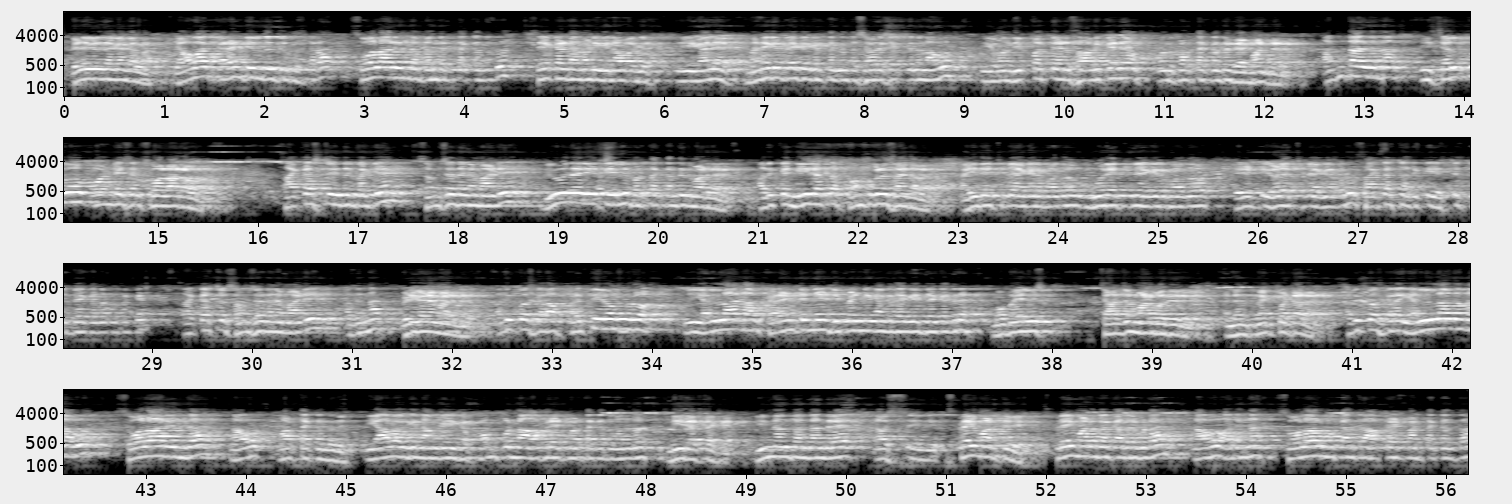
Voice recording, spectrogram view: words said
ಬೆಳೆಗಳಿಗಾಗಲ್ಲ ಯಾವಾಗ ಕರೆಂಟ್ ಇಲ್ಲದಿದ್ದಕ್ಕೋಸ್ಕರ ಸೋಲಾರಿಂದ ಬಂದಿರತಕ್ಕಂಥದ್ದು ಶೇಖರಣೆ ಮಾಡಿ ನಾವಾಗ ಈಗಲೇ ಮನೆಗೆ ಬೇಕಾಗಿರ್ತಕ್ಕಂಥ ಸೌರಶಕ್ತಿನ ನಾವು ಈಗ ಒಂದು ಇಪ್ಪತ್ತೆರಡು ಸಾವಿರಕ್ಕೇ ಒಂದು ಕೊಡ್ತಕ್ಕಂಥದ್ದು ಮಾಡಿದ್ದಾರೆ ಅಂಥದನ್ನು ಈ ಸೆಲ್ಕೋ ಫೌಂಡೇಶನ್ ಸೋಲಾರ್ ಅವರು ಸಾಕಷ್ಟು ಇದ್ರ ಬಗ್ಗೆ ಸಂಶೋಧನೆ ಮಾಡಿ ವಿವಿಧ ರೀತಿಯಲ್ಲಿ ಬರ್ತಕ್ಕಂಥದ್ದು ಮಾಡಿದ್ದಾರೆ. ಅದಕ್ಕೆ ನೀರೆತ್ತ ಪಂಪ್ಗಳು ಸಹ ಇದ್ದಾವೆ ಐದು ಎಚ್ ಬಿ ಆಗಿರ್ಬೋದು, ಮೂರು ಎಚ್ ಬಿ ಆಗಿರ್ಬೋದು ಎಂಟು ಏಳು ಎಚ್ ಪಿ ಆಗಿರ್ಬೋದು, ಸಾಕಷ್ಟು ಅದಕ್ಕೆ ಎಷ್ಟು ಬೇಕು ಅನ್ನೋದ್ರ ಬಗ್ಗೆ ಸಾಕಷ್ಟು ಸಂಶೋಧನೆ ಮಾಡಿ ಅದನ್ನು ಬಿಡುಗಡೆ ಮಾಡಿದ್ದಾರೆ ಅದಕ್ಕೋಸ್ಕರ ಪ್ರತಿಯೊಬ್ಬರು ಈ ಎಲ್ಲ ನಾವು ಕರೆಂಟನ್ನೇ ಡಿಪೆಂಡಿಂಗ್ ಆಗದಾಗ ಇದ್ದಬೇಕಂದ್ರೆ ಮೊಬೈಲ್ ಚಾರ್ಜರ್ ಮಾಡ್ಬೋದು ಅಲ್ಲಿ ಅಲ್ಲೊಂದು ಪ್ಲಗ್ ಕೊಟ್ಟಾರೆ. ಅದಕ್ಕೋಸ್ಕರ ಎಲ್ಲವೂ ನಾವು ಸೋಲಾರಿಂದ ನಾವು ಮಾಡ್ತಕ್ಕಂಥದ್ದು. ಯಾವಾಗ ನಮಗೆ ಈಗ ಪಂಪನ್ನು ಆಪರೇಟ್ ಮಾಡ್ತಕ್ಕಂಥ ಒಂದು ನೀರು ಹತ್ತಕ್ಕೆ ಇನ್ನೊಂದಂತಂದ್ರೆ ನಾವು ಸ್ಪ್ರೇ ಮಾಡ್ತೀವಿ. ಸ್ಪ್ರೇ ಮಾಡಬೇಕಾದ್ರೆ ಕೂಡ ನಾವು ಅದನ್ನ ಸೋಲಾರ್ ಮುಖಾಂತರ ಆಪರೇಟ್ ಮಾಡ್ತಕ್ಕಂಥ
